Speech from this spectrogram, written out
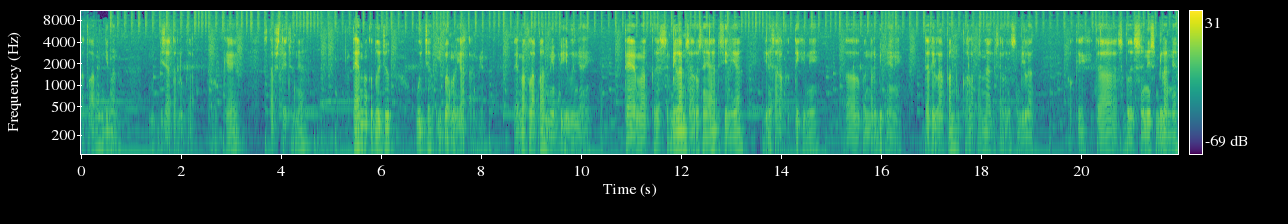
Atau amin gimana? Bisa terluka. Oke stop stay tune nya tema ketujuh Ujang iba melihat Amin. Tema ke-8 mimpi ibunya. Tema ke-9 seharusnya ya di sini ya. Ini salah ketik ini uh, penerbitnya nih. Dari 8 ke 8 lagi seharusnya 9. Oke, kita sebut di sini 9 ya.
